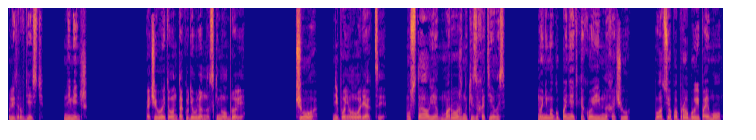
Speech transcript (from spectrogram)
литров десять, не меньше». «А чего это он так удивленно скинул брови?» «Чего?» — не понял его реакции. «Устал я, мороженки захотелось. Но не могу понять, какое именно хочу. Вот все попробую и пойму.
